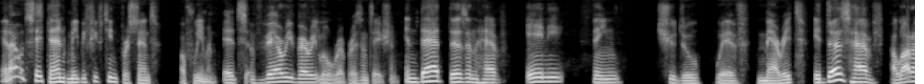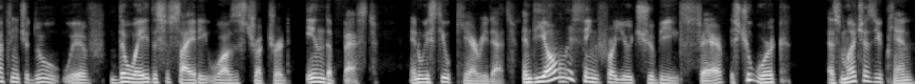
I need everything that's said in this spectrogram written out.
And I would say 10, maybe 15% of women. It's a very, very low representation. And that doesn't have anything to do with merit. It does have a lot of things to do with the way the society was structured in the past. And we still carry that. And the only thing for you to be fair is to work as much as you can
